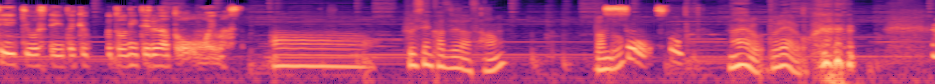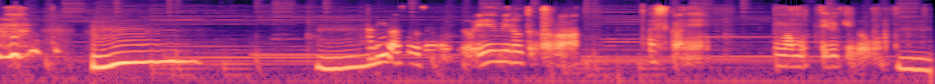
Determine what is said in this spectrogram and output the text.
提供していた曲と似てるなと思いました。あー。風船カズラさん？バンド？そうそうなんやろ？どれやろ？うーん。うーん。旅はそうじゃないけど A メロとかは確かね今持ってるけどうん。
